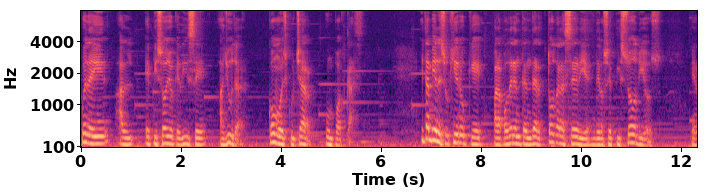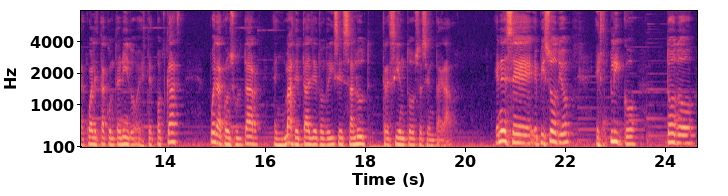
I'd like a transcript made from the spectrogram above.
puede ir al episodio que dice Ayuda, cómo escuchar un podcast. Y también les sugiero que para poder entender toda la serie de los episodios en la cual está contenido este podcast, pueda consultar en más detalle donde dice Salud 360 grados. En ese episodio explico todo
